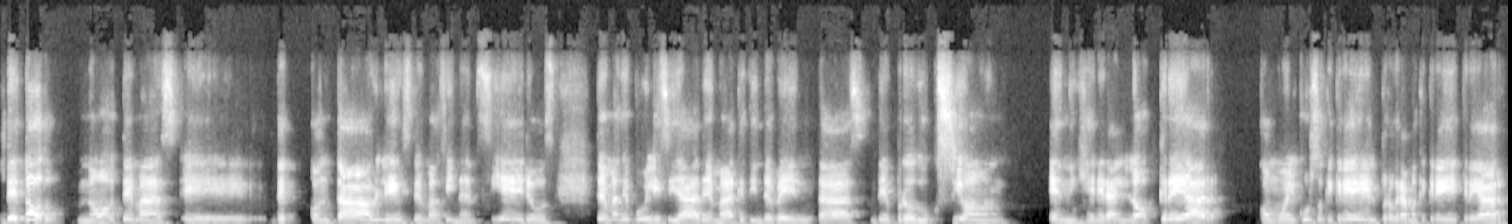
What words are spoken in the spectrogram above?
de todo, ¿no? Temas eh, de contables, temas financieros, temas de publicidad, de marketing, de ventas, de producción en general, ¿no? Crear, como el curso que creé, el programa que creé, crear.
